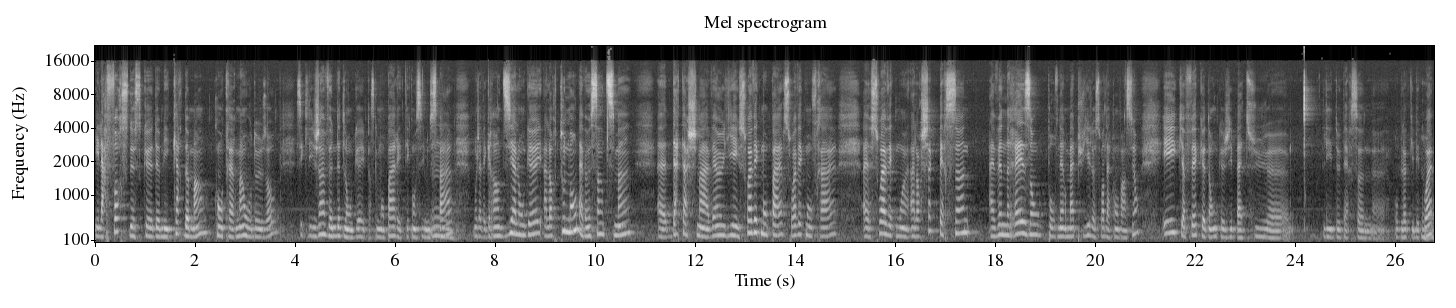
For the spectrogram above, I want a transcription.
Et la force de, ce que, de mes cartes de membres, contrairement aux deux autres, c'est que les gens venaient de Longueuil, parce que mon père était conseiller municipal. Mm. Moi, j'avais grandi à Longueuil. Alors, tout le monde avait un sentiment euh, d'attachement, avait un lien, soit avec mon père, soit avec mon frère, euh, soit avec moi. Alors, chaque personne avait une raison pour venir m'appuyer le soir de la convention et qui a fait que donc j'ai battu euh, les deux personnes euh, au Bloc québécois. Mhm.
